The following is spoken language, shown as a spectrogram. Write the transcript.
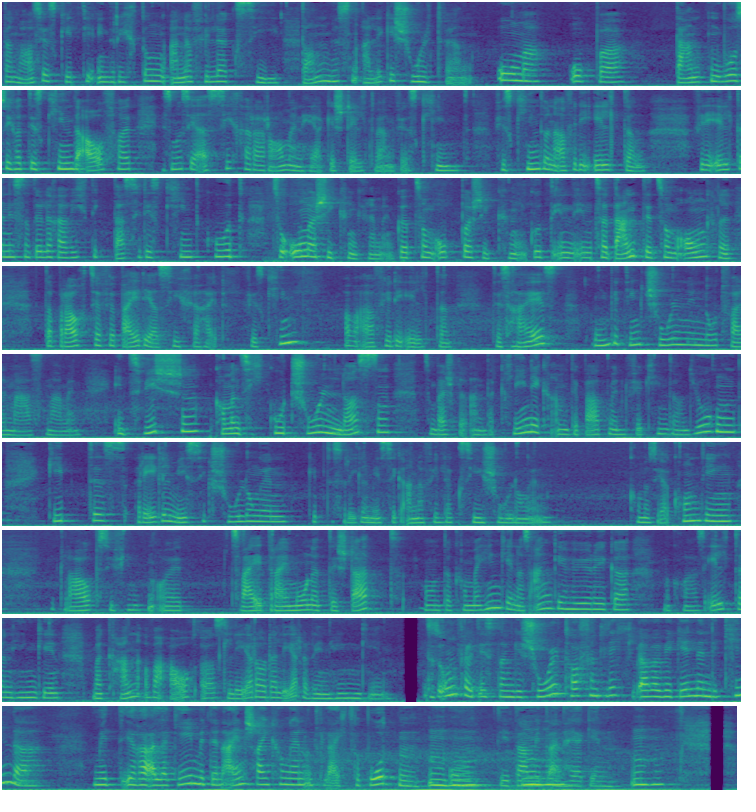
dann weiß ich, es geht in Richtung Anaphylaxie. Dann müssen alle geschult werden. Oma, Opa, Tanten, wo sich halt das Kind aufhält. Es muss ja ein sicherer Rahmen hergestellt werden fürs Kind, fürs Kind und auch für die Eltern. Für die Eltern ist natürlich auch wichtig, dass sie das Kind gut zur Oma schicken können, gut zum Opa schicken, gut in, in zur Tante, zum Onkel. Da braucht es ja für beide eine Sicherheit. Fürs Kind, aber auch für die Eltern. Das heißt, unbedingt schulen in Notfallmaßnahmen. Inzwischen kann man sich gut schulen lassen, zum Beispiel an der Klinik, am Department für Kinder und Jugend gibt es regelmäßig Schulungen, gibt es regelmäßig Anaphylaxie-Schulungen kann man sich erkundigen. Ich glaube, sie finden alle zwei, drei Monate statt und da kann man hingehen als Angehöriger, man kann als Eltern hingehen, man kann aber auch als Lehrer oder Lehrerin hingehen. Das Umfeld ist dann geschult, hoffentlich, aber wie gehen denn die Kinder mit ihrer Allergie, mit den Einschränkungen und vielleicht Verboten mhm. um, die damit mhm. einhergehen? Mhm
